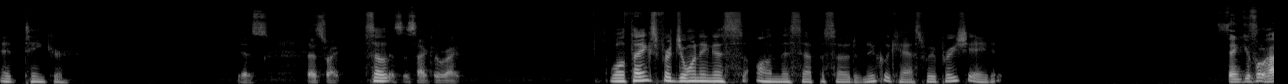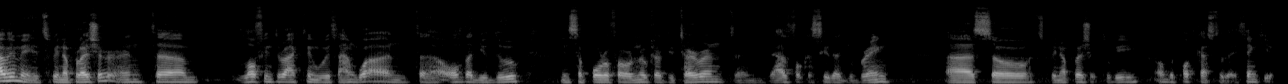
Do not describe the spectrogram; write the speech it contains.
at Tinker. Yes, that's right. So that's exactly right. Well, thanks for joining us on this episode of Nuclecast. We appreciate it. Thank you for having me. It's been a pleasure, and um, love interacting with ANWA and uh, all that you do in support of our nuclear deterrent and the advocacy that you bring. Uh, so it's been a pleasure to be on the podcast today. Thank you.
